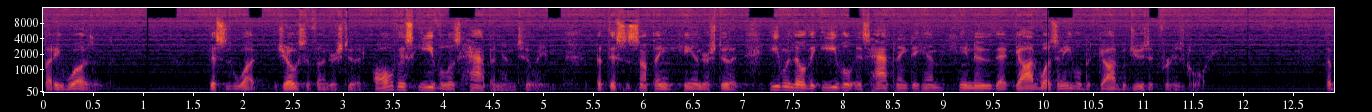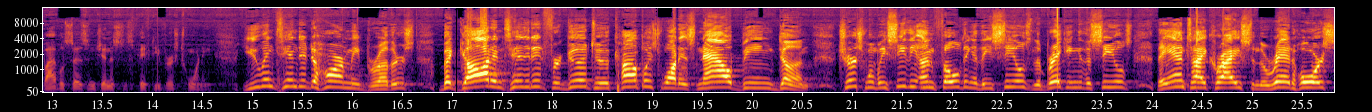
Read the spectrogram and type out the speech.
But he wasn't. This is what Joseph understood. All this evil is happening to him, but this is something he understood. Even though the evil is happening to him, he knew that God wasn't evil, but God would use it for his glory. The Bible says in Genesis 50, verse 20, You intended to harm me, brothers, but God intended it for good to accomplish what is now being done. Church, when we see the unfolding of these seals and the breaking of the seals, the Antichrist and the red horse,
